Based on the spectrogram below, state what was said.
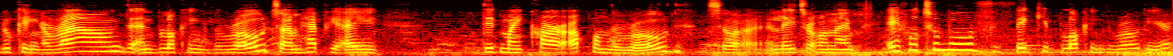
looking around and blocking the road. So I'm happy I did my car up on the road. So uh, later on, I'm able to move if they keep blocking the road here.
